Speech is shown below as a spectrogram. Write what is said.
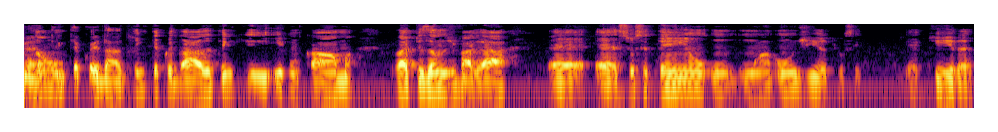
É, então, tem que ter cuidado. Tem que ter cuidado, tem que ir com calma, vai pisando devagar. É, é, se você tem um, um, um dinheiro que você é, queira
